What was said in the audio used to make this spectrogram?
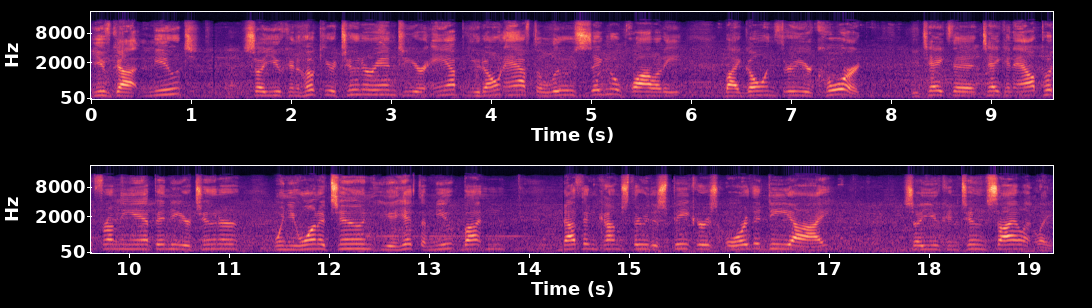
You've got mute, so you can hook your tuner into your amp. You don't have to lose signal quality by going through your cord. You take the take an output from the amp into your tuner. When you want to tune, you hit the mute button. Nothing comes through the speakers or the DI, so you can tune silently.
